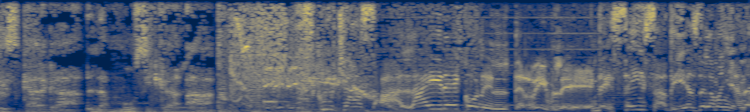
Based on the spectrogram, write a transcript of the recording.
Descarga la música a. Escuchas al aire con el terrible. De 6 a 10 de la mañana.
